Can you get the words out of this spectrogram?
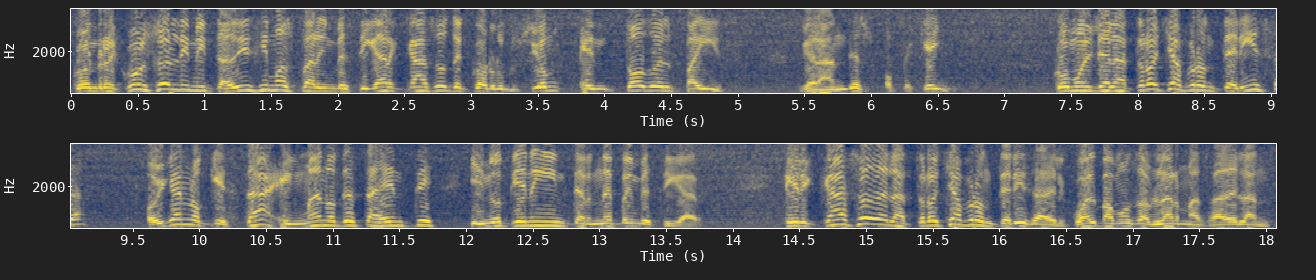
Con recursos limitadísimos para investigar casos de corrupción en todo el país, grandes o pequeños. Como el de la trocha fronteriza, Oigan lo que está en manos de esta gente y no tienen internet para investigar. El caso de la trocha fronteriza, del cual vamos a hablar más adelante.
